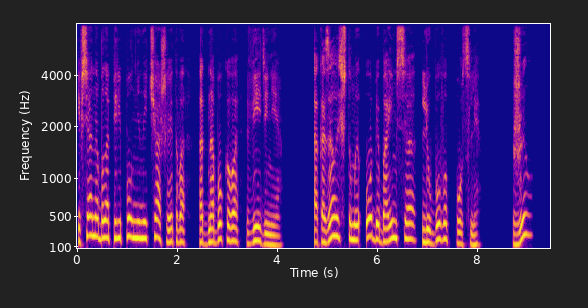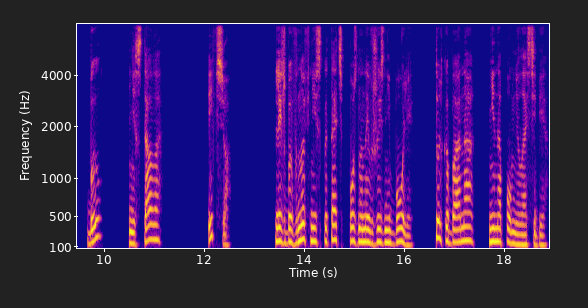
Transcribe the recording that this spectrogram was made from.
и вся она была переполненной чашей этого однобокого ведения. Оказалось, что мы обе боимся любого после. Жил, был, не стало, и все. Лишь бы вновь не испытать познанной в жизни боли, только бы она не напомнила о себе.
